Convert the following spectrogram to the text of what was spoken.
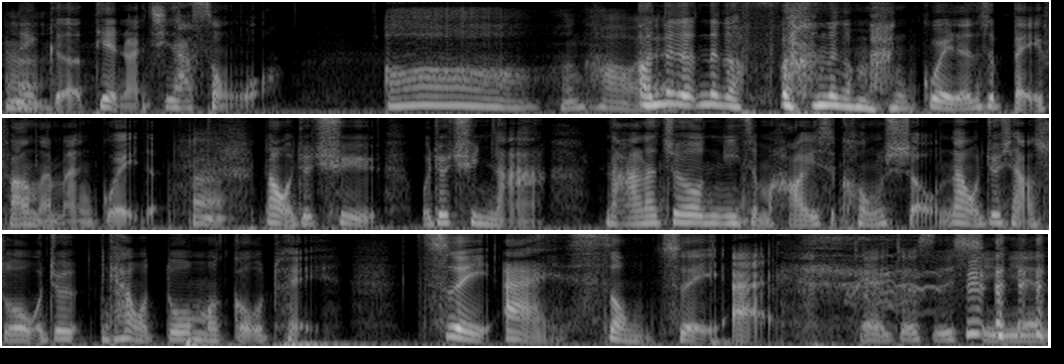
那个电暖器，她送我。哦，很好、欸。哦，那个那个 那个蛮贵的，是北方的，蛮贵的。嗯，那我就去我就去拿，拿了之后你怎么好意思空手？那我就想说，我就你看我多么狗腿。最爱送最爱，对，就是喜年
